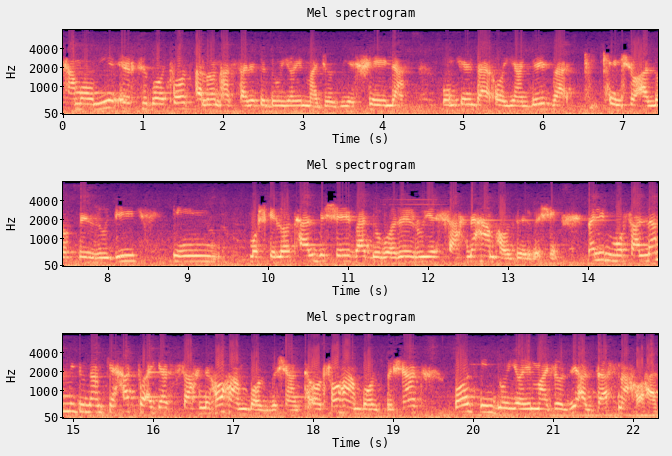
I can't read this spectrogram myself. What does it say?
تمامی ارتباطات الان از طریق دنیای مجازی فعلا ممکن در آینده و انشاءالله به زودی این مشکلات حل بشه و دوباره روی صحنه هم حاضر بشیم. ولی مسلم می‌دونم که حتی اگر صحنه ها هم باز بشن تئاترها هم باز بشن باز این دنیای مجازی از دست نخواهد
